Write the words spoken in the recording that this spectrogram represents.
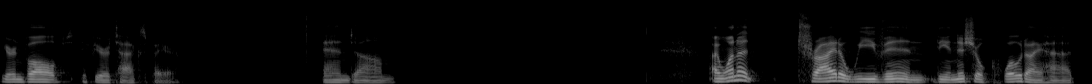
You're involved if you're a taxpayer. And um, I want to try to weave in the initial quote I had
